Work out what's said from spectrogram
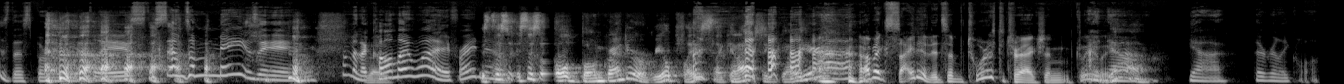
is this Barovia place? This sounds amazing. I'm gonna call my wife right Is now." this is this Old Bonegrinder a real place? Like, can I actually go here? I'm excited. It's a tourist attraction, clearly. yeah, yeah, they're really cool.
